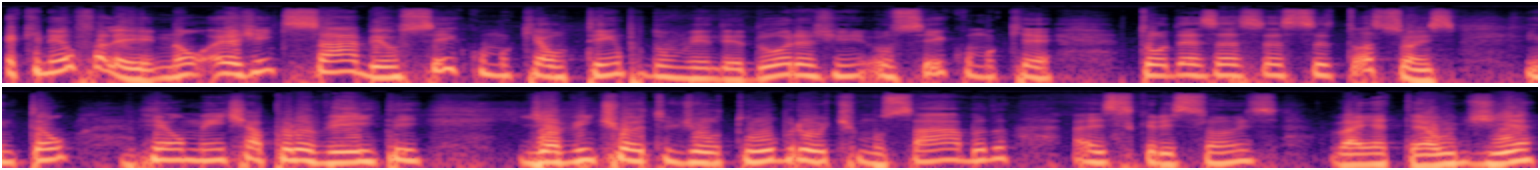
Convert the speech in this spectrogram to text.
é que nem eu falei, não, a gente sabe, eu sei como que é o tempo de um vendedor, a gente, eu sei como que é todas essas situações. Então, realmente aproveitem, dia 28 de outubro, último sábado, as inscrições vai até o dia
